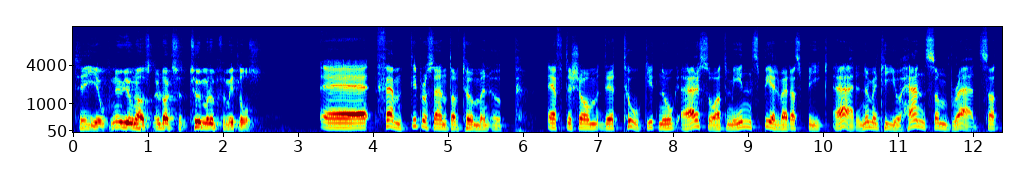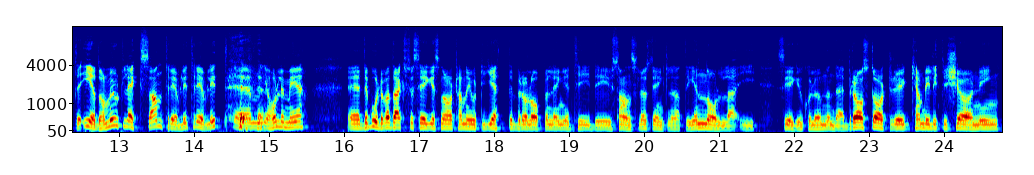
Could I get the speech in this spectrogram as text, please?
10. Och nu Jonas, nu är det dags för tummen upp för mitt lås. Eh, 50% av tummen upp. Eftersom det tokigt nog är så att min spelvärda spik är nummer 10, Handsome Brad. Så att Edholm har gjort läxan, trevligt trevligt. Eh, jag håller med. Eh, det borde vara dags för seger snart. Han har gjort jättebra lopp en längre tid. Det är ju sanslöst egentligen att det är nolla i segerkolumnen där. Bra startrygg, kan bli lite körning.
